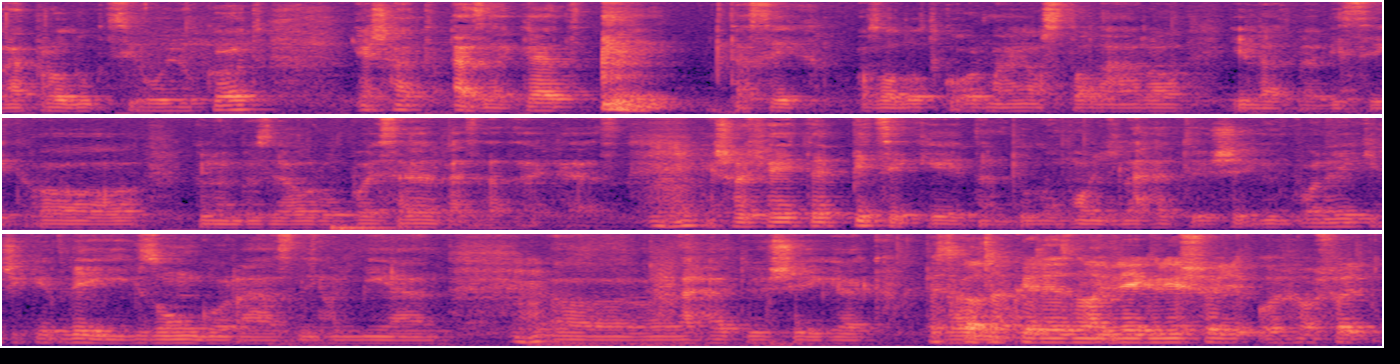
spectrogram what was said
reprodukciójukat, és hát ezeket teszik az adott kormány asztalára, illetve viszik a különböző európai szervezetek. Uh-huh. És hogyha itt egy picikét, nem tudom, hogy lehetőségünk van, egy kicsikét végig zongorázni, hogy milyen uh-huh. uh, lehetőségek. Ezt akartam kérdezni, hogy végül is, hogy most, hogy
